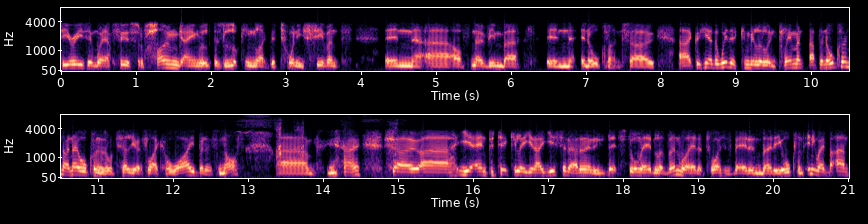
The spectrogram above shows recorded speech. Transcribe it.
series. And our first sort of home game is looking like the 27th in uh, of November in in Auckland. So, because uh, you know the weather can be a little inclement up in Auckland. I know Aucklanders will tell you it's like Hawaii, but it's not. Um, you know, so uh, yeah, and particularly you know yesterday I don't know that storm they had in Levin. Well, I had it twice as bad in bloody Auckland. Anyway, but um,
